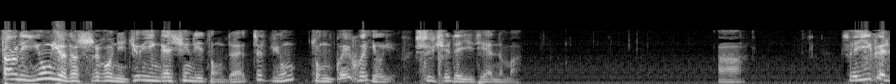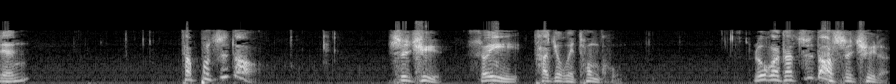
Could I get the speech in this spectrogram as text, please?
当你拥有的时候，你就应该心里懂得，这永总归会有失去的一天的嘛，啊！所以一个人他不知道失去，所以他就会痛苦。如果他知道失去了，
